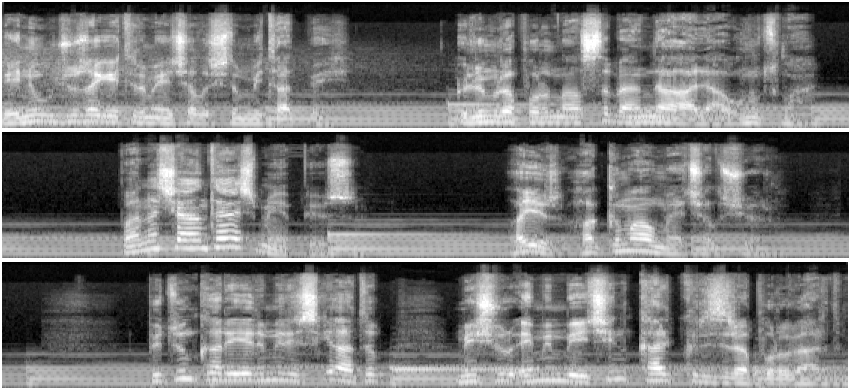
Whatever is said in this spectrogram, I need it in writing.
Beni ucuza getirmeye çalıştın Mithat Bey. Ölüm raporunun aslı bende hala unutma. Bana şantaj mı yapıyorsun? Hayır, hakkımı almaya çalışıyorum. Bütün kariyerimi riske atıp meşhur Emin Bey için kalp krizi raporu verdim.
